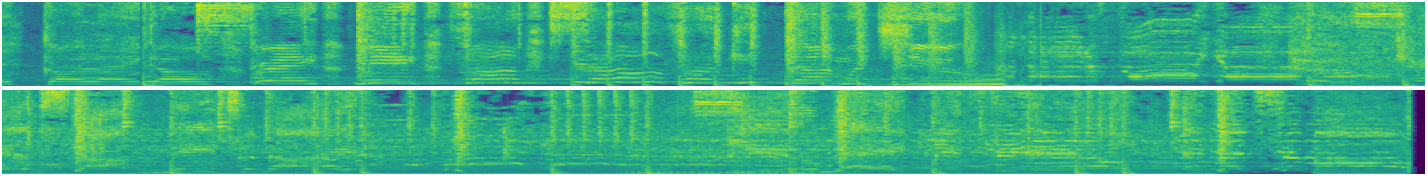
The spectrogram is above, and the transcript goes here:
It go like do, re, mi, fa,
